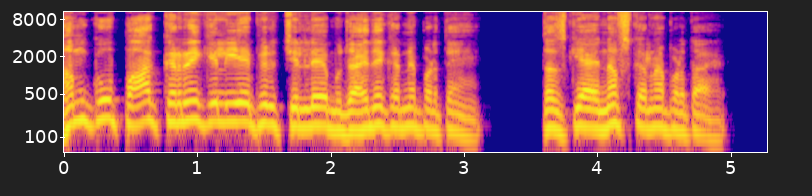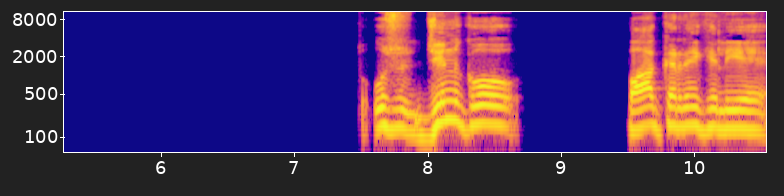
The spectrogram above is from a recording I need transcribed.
ہم کو پاک کرنے کے لیے پھر چلے مجاہدے کرنے پڑتے ہیں، تزکیہ نفس کرنا پڑتا ہے۔ تو اس جن کو پاک کرنے کے لیے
